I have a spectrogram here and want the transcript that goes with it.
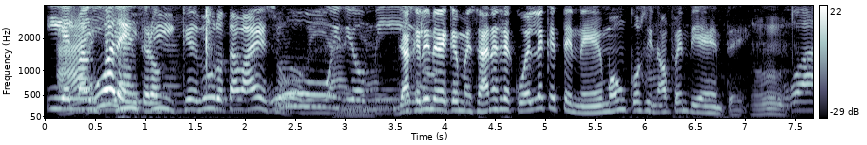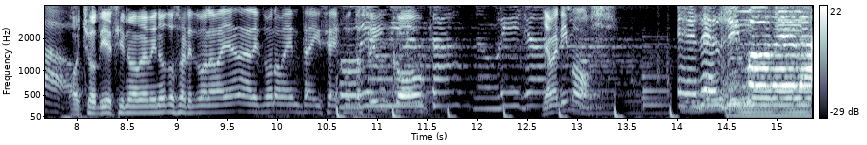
y el Ay, mangú sí, adentro. Sí, qué duro estaba eso. Uy, Dios mío. Jacqueline, desde que me sane, recuerde que tenemos un cocinado pendiente. Mm. Wow. 8.19 minutos, ritmo de la mañana, ritmo 96.5. Ya venimos. En el ritmo de la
